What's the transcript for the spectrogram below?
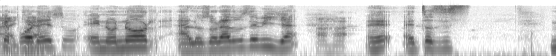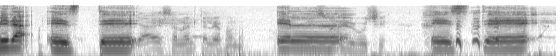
que ah, por eso, en honor a los Dorados de Villa, Ajá. ¿eh? entonces, mira, este... Ya sonó el teléfono. El, el buche. Este...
